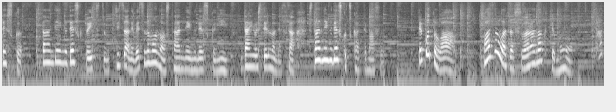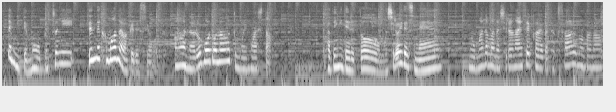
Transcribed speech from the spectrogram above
デスクスタンディングデスクと言いつつ実はね別のものをスタンディングデスクに代用してるのですがスタンディングデスク使ってます。ってことはわざわざ座らなくても立ってみても別に全然構わないわけですよ。ああなるほどなと思いました。旅に出ると面白いですね。もうまだまだ知らない世界がたくさんあるのだなと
